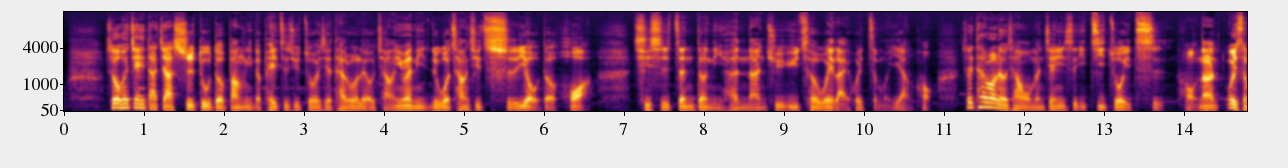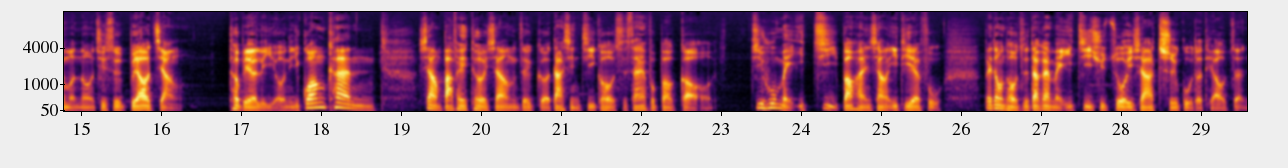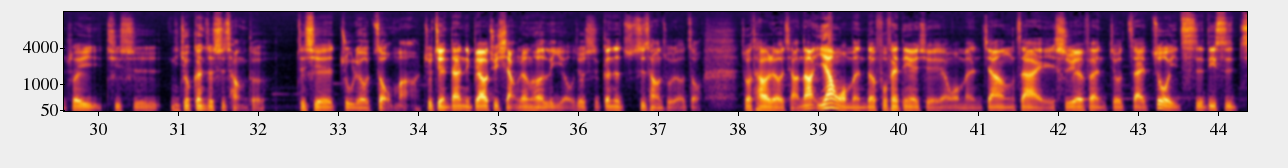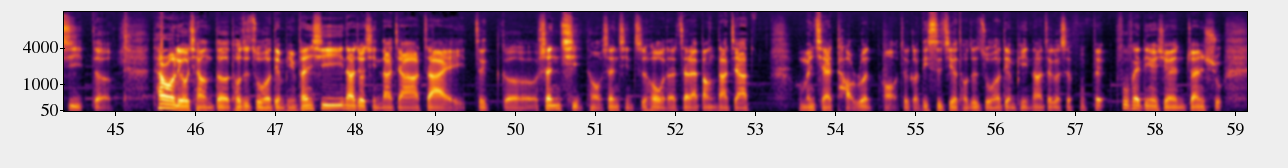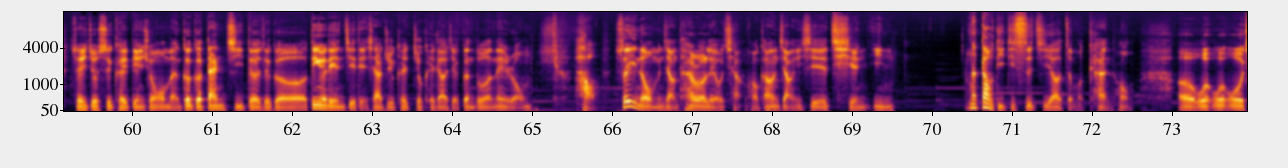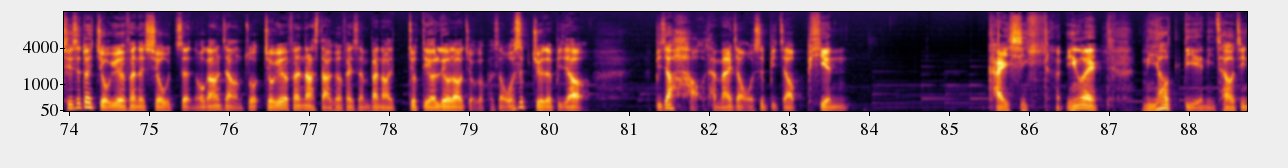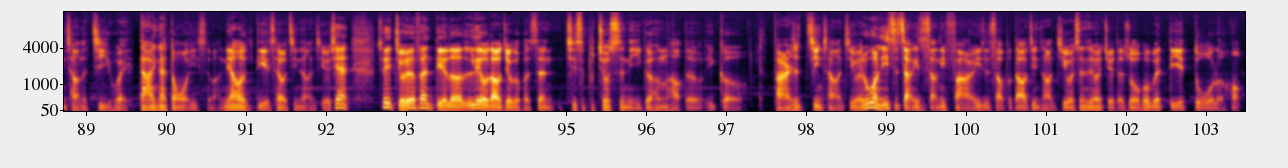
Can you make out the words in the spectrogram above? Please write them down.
所以我会建议大家适度的帮你的配置去做一些汰弱留强，因为你如果长期持有的话，其实真的你很难去预测未来会怎么样哦。所以汰弱留强，我们建议是一季做一次。好，那为什么呢？其实不要讲特别的理由，你光看像巴菲特，像这个大型机构十三 F 报告。几乎每一季，包含像 ETF、被动投资，大概每一季去做一下持股的调整，所以其实你就跟着市场的这些主流走嘛，就简单，你不要去想任何理由，就是跟着市场主流走，做汰弱留强。那一样，我们的付费订阅学员，我们将在十月份就再做一次第四季的泰若刘强的投资组合点评分析，那就请大家在这个申请哦，申请之后，我再再来帮大家。我们一起来讨论哦，这个第四季的投资组合点评。那这个是付费付费订阅学员专属，所以就是可以点选我们各个单集的这个订阅链接，点下去可以就可以了解更多的内容。好，所以呢，我们讲泰弱留强，哈，刚刚讲一些前因，那到底第四季要怎么看？哈，呃，我我我其实对九月份的修正，我刚刚讲昨九月份纳斯达克费城半导体就跌了六到九个 percent，我是觉得比较。比较好，坦白讲，我是比较偏开心的，因为你要跌，你才有进场的机会。大家应该懂我意思吧？你要有跌才有进场的机会。现在，所以九月份跌了六到九个 percent，其实不就是你一个很好的一个，反而是进场的机会。如果你一直涨，一直涨，你反而一直找不到进场的机会，甚至会觉得说会不会跌多了哈？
